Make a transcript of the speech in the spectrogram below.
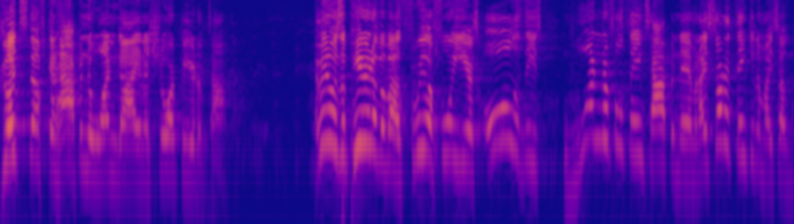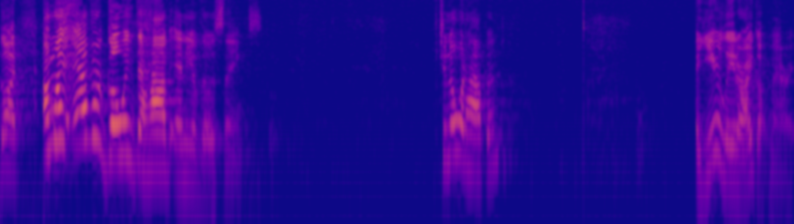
good stuff could happen to one guy in a short period of time? I mean, it was a period of about three or four years. All of these wonderful things happened to him. And I started thinking to myself, God, am I ever going to have any of those things? But you know what happened? A year later, I got married.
